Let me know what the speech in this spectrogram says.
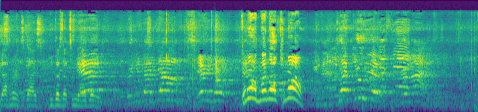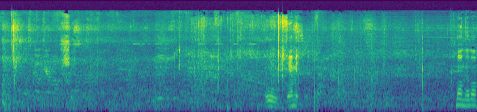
That hurts, guys. He does that to me all day. Bring it back down. There you go. Come on, Memo, come on! Right through there. Oh, damn it. Come on, Memo. Your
